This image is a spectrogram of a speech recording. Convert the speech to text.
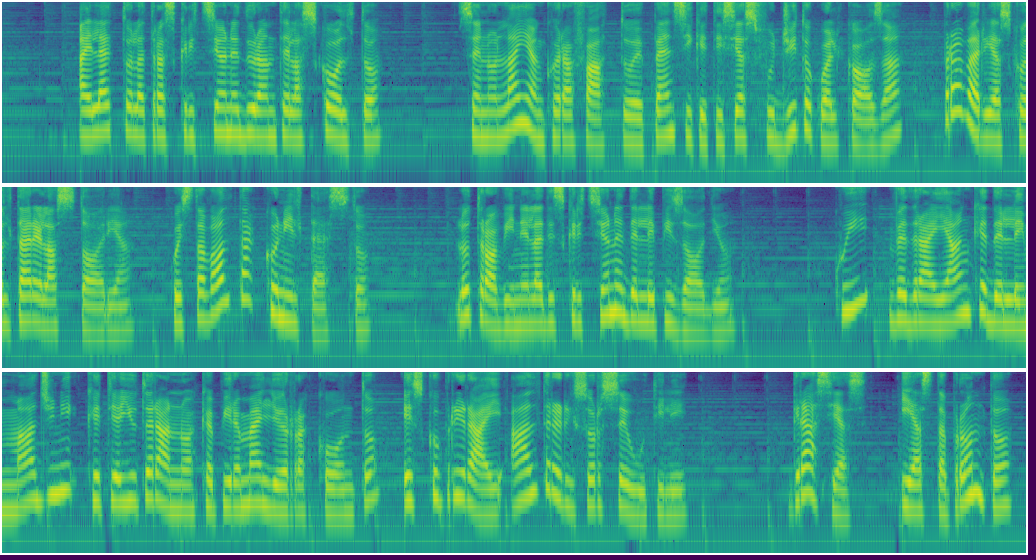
Hai letto la trascrizione durante l'ascolto? Se non l'hai ancora fatto e pensi che ti sia sfuggito qualcosa, prova a riascoltare la storia, questa volta con il testo. Lo trovi nella descrizione dell'episodio. Qui vedrai anche delle immagini che ti aiuteranno a capire meglio il racconto e scoprirai altre risorse utili. Gracias y hasta pronto!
